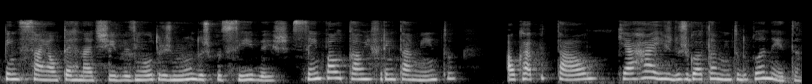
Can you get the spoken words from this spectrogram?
pensar em alternativas, em outros mundos possíveis, sem pautar o enfrentamento ao capital, que é a raiz do esgotamento do planeta,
